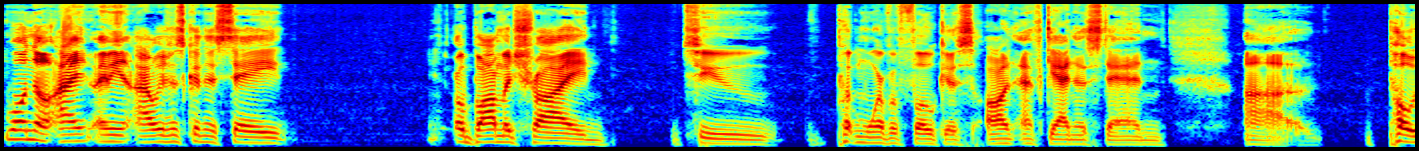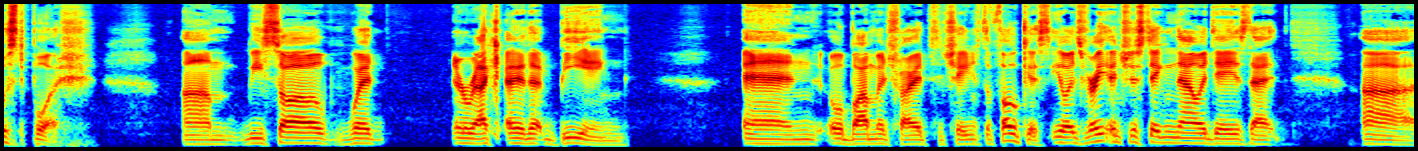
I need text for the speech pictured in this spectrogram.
Well, no, I I mean I was just gonna say Obama tried to put more of a focus on Afghanistan uh, post Bush. Um, we saw what Iraq ended up being, and Obama tried to change the focus. You know, it's very interesting nowadays that, uh,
